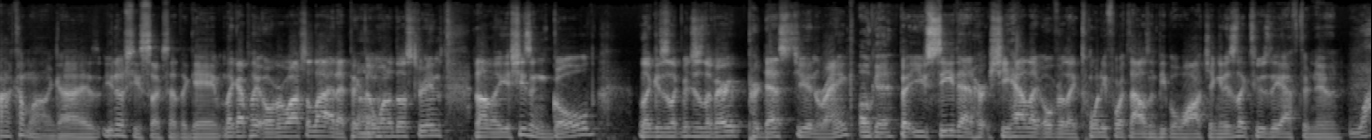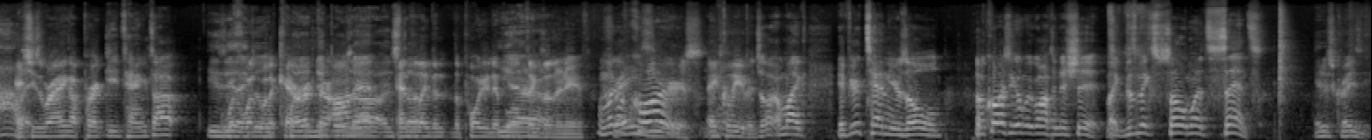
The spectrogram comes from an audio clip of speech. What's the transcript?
oh come on, guys. You know she sucks at the game. Like I play Overwatch a lot, and I picked Uh-huh. on one of those streams, and I'm like, yeah, she's in gold. Like it's like which is a very pedestrian rank. okay. But you see that her she had like over like twenty four thousand people watching, and it's like Tuesday afternoon. Wow. And she's wearing a perky tank top. With, like, with, with a character on it, and and, like the, the pointy nipple Yeah. things underneath. I'm like, Crazy. of course, and cleavage. I'm like, if you're ten years old, of course you're gonna be watching this shit. Like this makes so much sense. It is crazy.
